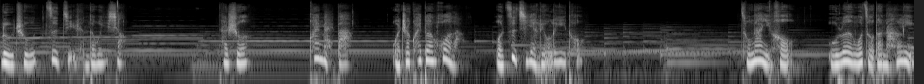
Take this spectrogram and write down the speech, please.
露出自己人的微笑。他说：“快买吧，我这快断货了，我自己也留了一桶。”从那以后，无论我走到哪里，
